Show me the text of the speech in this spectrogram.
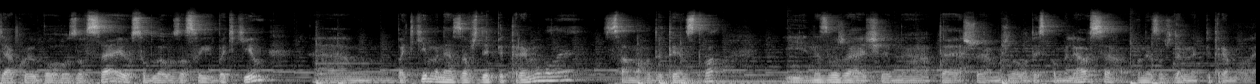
дякую Богу за все, і особливо за своїх батьків. Батьки мене завжди підтримували з самого дитинства. І незважаючи на те, що я можливо десь помилявся, вони завжди мене підтримували.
